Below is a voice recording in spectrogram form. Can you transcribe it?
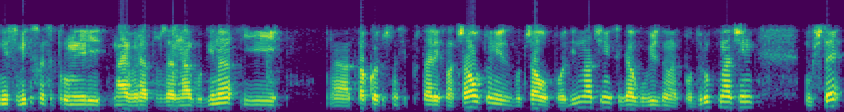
ние самите сме се променили най-вероятно за една година и това, което сме си поставили в началото, ни е звучало по един начин, сега го виждаме по друг начин. Въобще,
